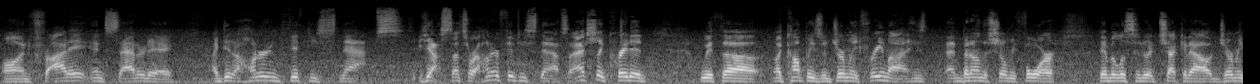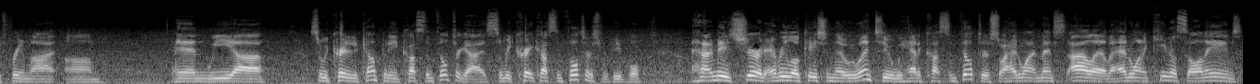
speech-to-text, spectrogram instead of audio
on Friday and Saturday, I did 150 snaps. Yes, that's right, 150 snaps. I actually created with uh, my companies with Jeremy Fremont. He's been on the show before they haven't listened to it, check it out. Jeremy Fremont. Um, and we, uh, so we created a company, Custom Filter Guys. So we create custom filters for people. And I made sure at every location that we went to, we had a custom filter. So I had one at Men's Style Lab, I had one at Kino Selling Ames,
